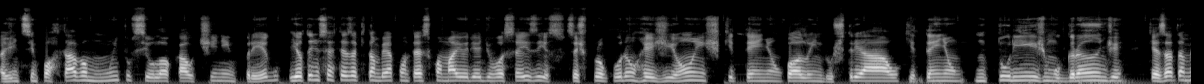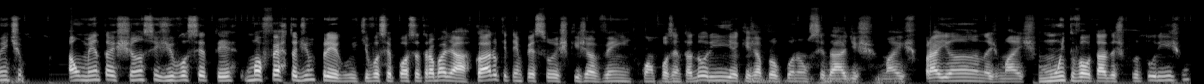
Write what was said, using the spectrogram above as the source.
a gente se importava muito se o local tinha emprego, e eu tenho certeza que também acontece com a maioria de vocês isso. Vocês procuram regiões que tenham polo industrial, que tenham um turismo grande, que é exatamente aumenta as chances de você ter uma oferta de emprego e que você possa trabalhar. Claro que tem pessoas que já vêm com aposentadoria, que já procuram cidades mais praianas, mais muito voltadas para o turismo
